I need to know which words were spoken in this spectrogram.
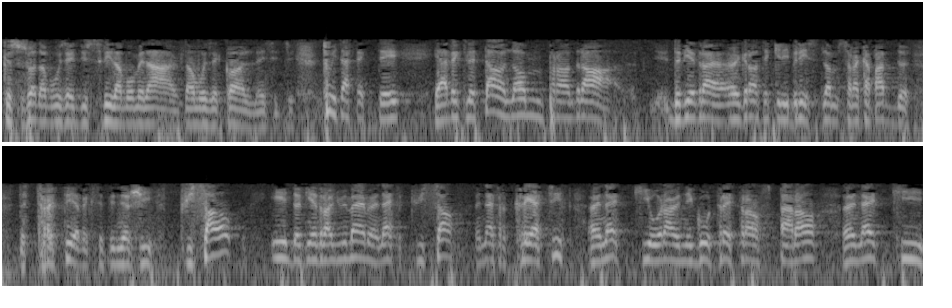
que ce soit dans vos industries, dans vos ménages, dans vos écoles, ainsi de suite, tout est affecté, et avec le temps, l'homme prendra, deviendra un grand équilibriste, l'homme sera capable de, traiter avec cette énergie puissante, et il deviendra lui-même un être puissant, un être créatif, un être qui aura un ego très transparent, un être qui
